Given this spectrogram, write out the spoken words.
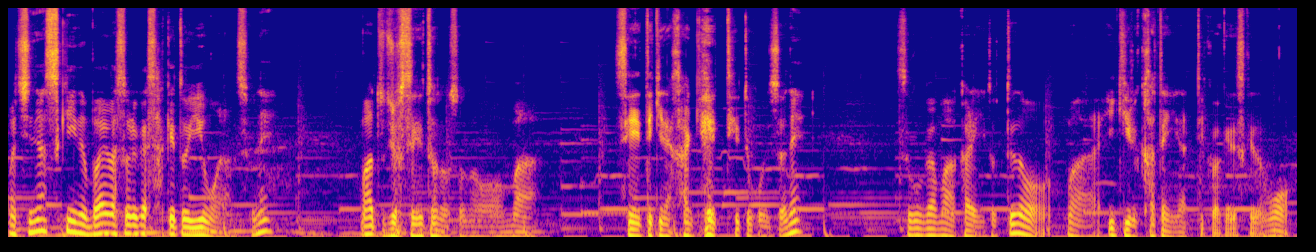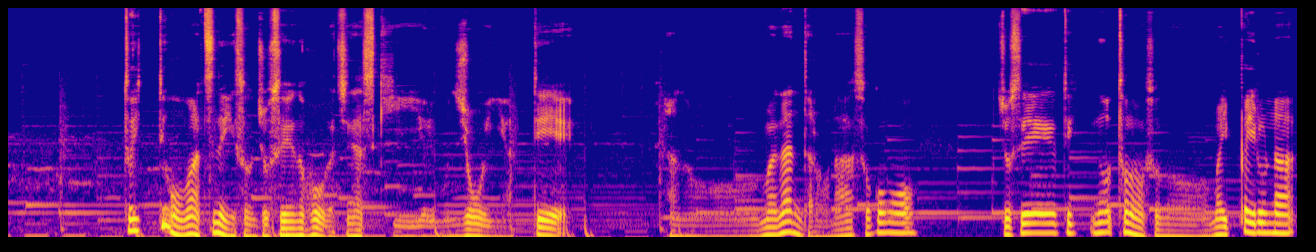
まあチナスキーの場合はそれが酒とユーモアなんですよね。まああと女性とのその、まあ、性的な関係っていうところですよね。そこがまあ彼にとっての、まあ生きる糧になっていくわけですけども、と言っても、まあ常にその女性の方がチナスキーよりも上位にあって、あのー、まあなんだろうな、そこも、女性の、とのその、まあいっぱいいろんな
